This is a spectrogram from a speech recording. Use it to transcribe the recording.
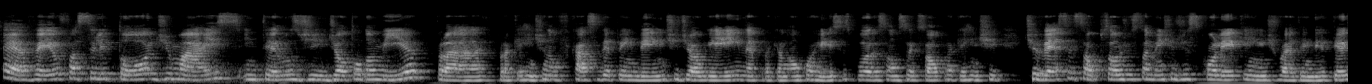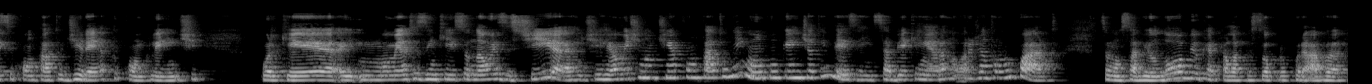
É, veio, facilitou demais em termos de, de autonomia, para que a gente não ficasse dependente de alguém, né? Para que não ocorresse exploração sexual, para que a gente tivesse essa opção justamente de escolher quem a gente vai atender, ter esse contato direto com o cliente, porque em momentos em que isso não existia, a gente realmente não tinha contato nenhum com quem a gente atendesse, a gente sabia quem era na hora de entrar no quarto. Você não sabia o nome, o que aquela pessoa procurava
